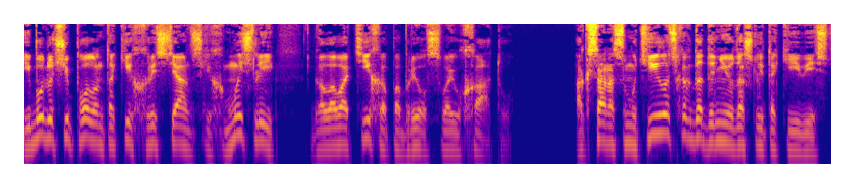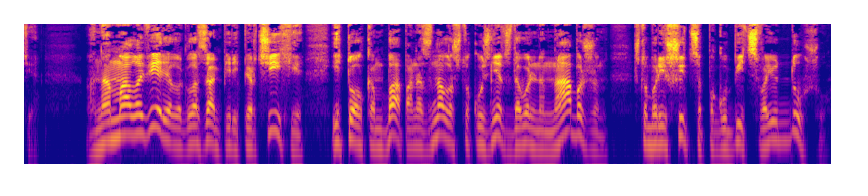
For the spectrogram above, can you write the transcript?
и, будучи полон таких христианских мыслей, голова тихо побрел свою хату. Оксана смутилась, когда до нее дошли такие вести. Она мало верила глазам переперчихи, и толком баб она знала, что кузнец довольно набожен, чтобы решиться погубить свою душу.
